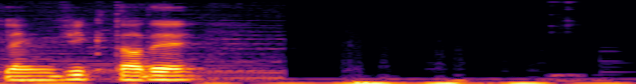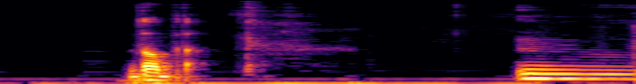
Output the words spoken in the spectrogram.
Claim Victory. Dobra. Mm,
